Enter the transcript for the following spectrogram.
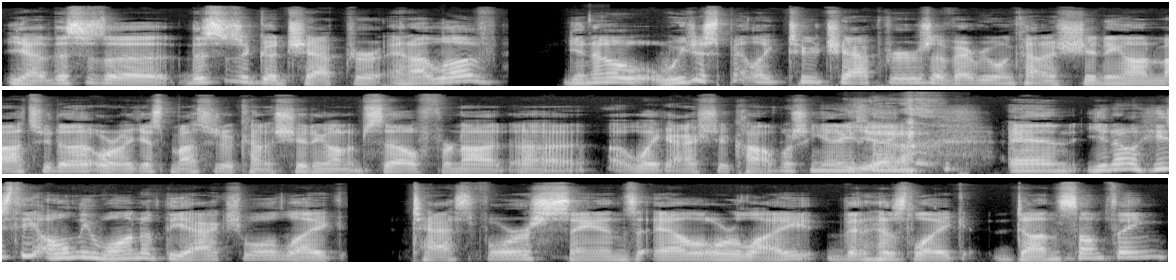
Yeah, this is a this is a good chapter, and I love. You know, we just spent like two chapters of everyone kind of shitting on Matsuda, or I guess Matsuda kind of shitting on himself for not uh like actually accomplishing anything. Yeah. And you know, he's the only one of the actual like task force sans L or light that has like done something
